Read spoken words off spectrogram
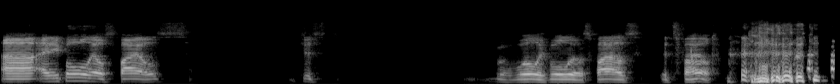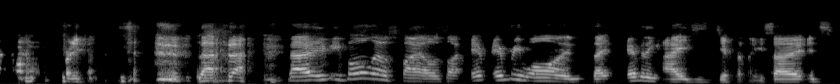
Uh, and if all else fails, just well, well, if all else fails, it's failed. Pretty much. no, no, no. If, if all else fails, like ev- every wine, they everything ages differently. So it's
